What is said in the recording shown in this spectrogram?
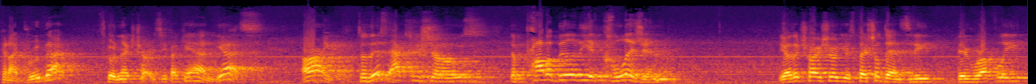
Can I prove that? Let's go to the next chart and see if I can. Yes. All right. So this actually shows the probability of collision. The other chart showed you a spatial density. They're roughly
